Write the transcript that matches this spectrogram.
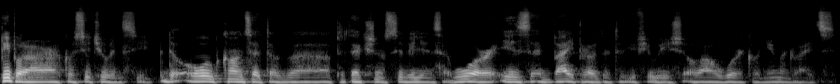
people are our constituency. The old concept of uh, protection of civilians at war is a byproduct, if you wish, of our work on human rights.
